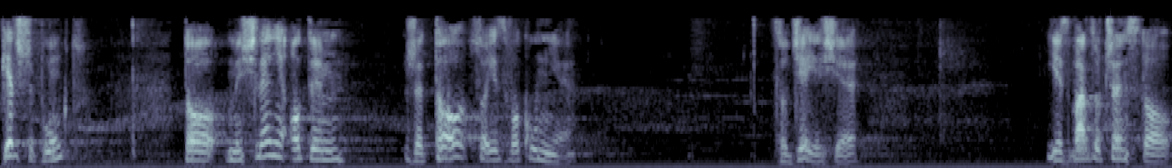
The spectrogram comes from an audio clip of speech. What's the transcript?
Pierwszy punkt to myślenie o tym, że to, co jest wokół mnie, co dzieje się, jest bardzo często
